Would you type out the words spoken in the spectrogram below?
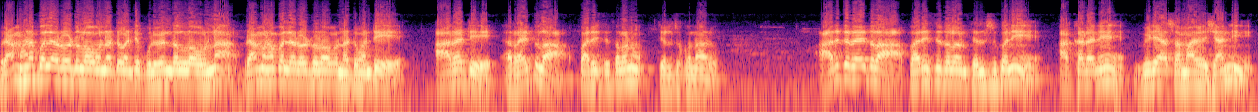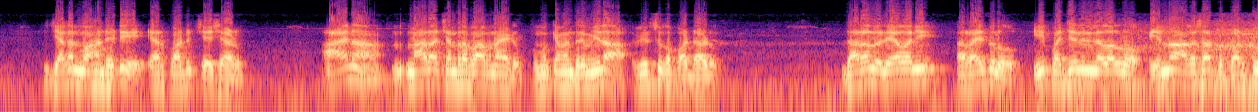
బ్రాహ్మణపల్లె రోడ్డులో ఉన్నటువంటి పులివెందుల్లో ఉన్న బ్రాహ్మణపల్లె రోడ్డులో ఉన్నటువంటి అరటి రైతుల పరిస్థితులను తెలుసుకున్నారు. అరటి రైతుల పరిస్థితులను తెలుసుకొని అక్కడనే మీడియా సమావేశాన్ని జగన్మోహన్ రెడ్డి ఏర్పాటు చేశాడు. ఆయన నారా చంద్రబాబు నాయుడు ముఖ్యమంత్రి మీద విరుచుకుపడ్డాడు. ధరలు లేవని రైతులు ఈ పద్దెనిమిది నెలల్లో ఎన్నో అగసాట్లు పడుతూ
